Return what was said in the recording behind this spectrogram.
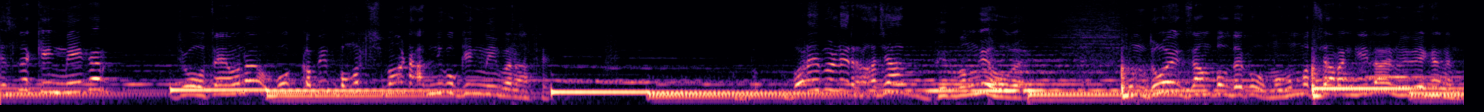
इसलिए किंग मेकर जो होते हैं ना, वो कभी बहुत स्मार्ट आदमी को किंग नहीं बनाते। बड़े बड़े राजा भिगमंगे हो गए। तुम दो एग्ज़ाम्पल देखो, मोहम्मद शाह रंगीला एंड विवेकानंद।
